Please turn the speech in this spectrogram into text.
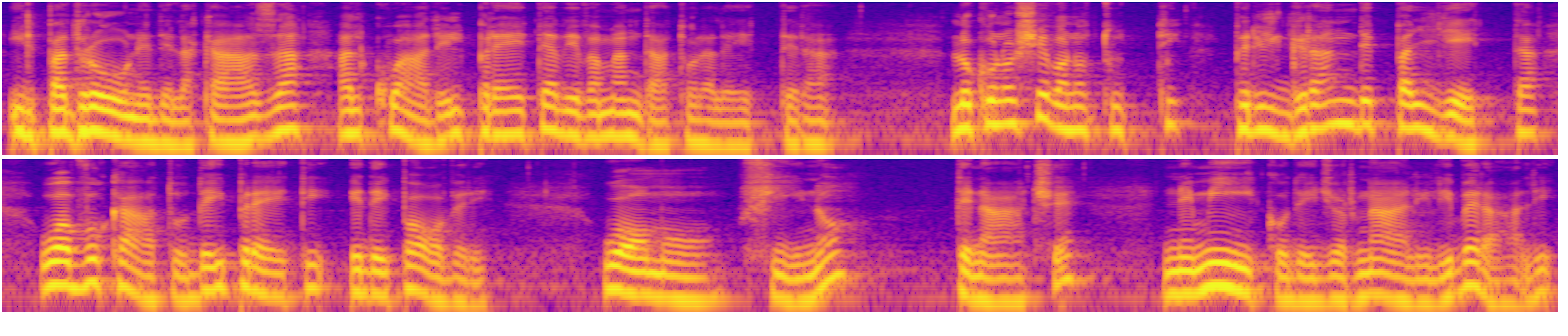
il padrone della casa al quale il prete aveva mandato la lettera. Lo conoscevano tutti per il grande Paglietta o avvocato dei preti e dei poveri, uomo fino, tenace, nemico dei giornali liberali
